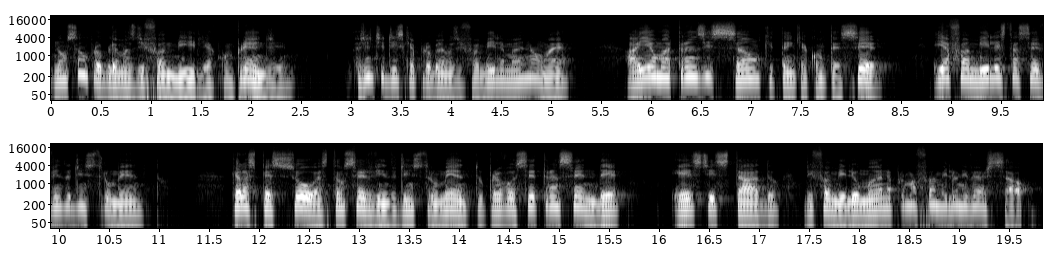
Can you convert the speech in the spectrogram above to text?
não são problemas de família, compreende? A gente diz que é problemas de família, mas não é. Aí é uma transição que tem que acontecer e a família está servindo de instrumento. Aquelas pessoas estão servindo de instrumento para você transcender este estado de família humana para uma família universal.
